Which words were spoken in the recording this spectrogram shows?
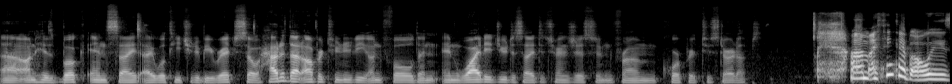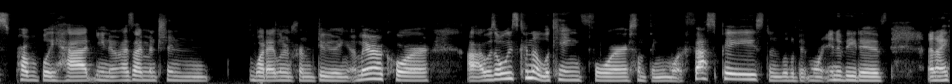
uh, on his book and site, "I Will Teach You to Be Rich." So, how did that opportunity unfold, and and why did you decide to transition from corporate to startups? Um, I think I've always probably had, you know, as I mentioned what I learned from doing AmeriCorps, uh, I was always kind of looking for something more fast paced and a little bit more innovative. And I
